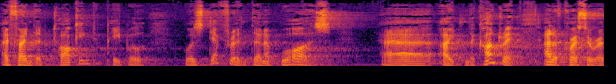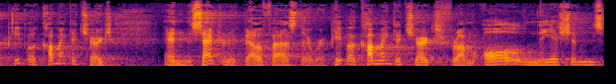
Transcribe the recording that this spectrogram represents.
I found that talking to people was different than it was uh, out in the country. And of course, there were people coming to church in the centre of Belfast. There were people coming to church from all nations,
